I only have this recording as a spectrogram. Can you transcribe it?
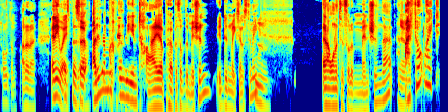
told them. I don't know. Anyway so I didn't understand the entire purpose of the mission. It didn't make sense to me. Hmm, and I wanted to sort of mention that. Yeah. I felt like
